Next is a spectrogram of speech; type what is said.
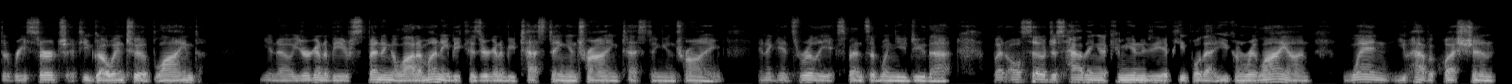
the research, if you go into it blind, you know, you're going to be spending a lot of money because you're going to be testing and trying, testing and trying. And it gets really expensive when you do that. But also just having a community of people that you can rely on when you have a question,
